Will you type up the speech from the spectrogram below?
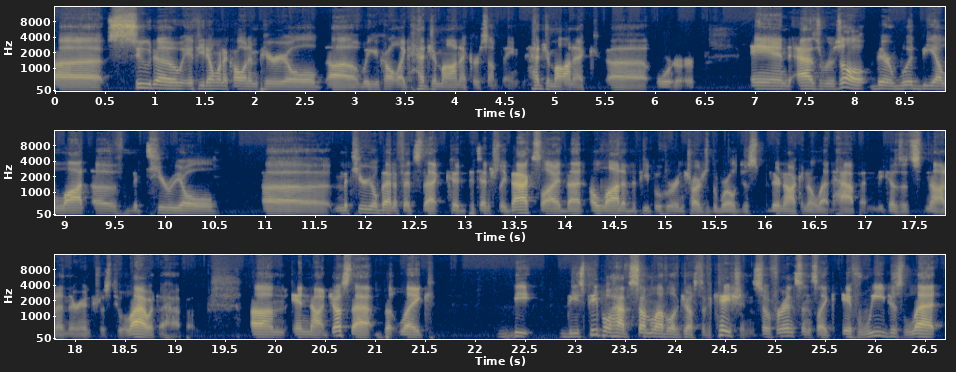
uh, pseudo, if you don't want to call it imperial, uh, we could call it like hegemonic or something, hegemonic uh, order. And as a result, there would be a lot of material uh, material benefits that could potentially backslide that a lot of the people who are in charge of the world just they're not going to let happen because it's not in their interest to allow it to happen. Um, and not just that, but like the these people have some level of justification. So, for instance, like if we just let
